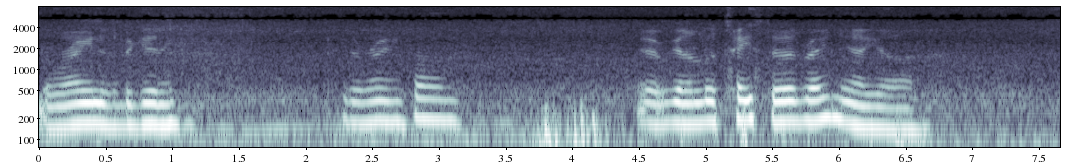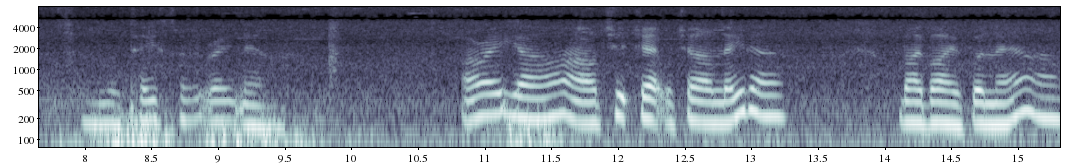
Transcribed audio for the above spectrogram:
The rain is beginning. See the rain falling? Yeah, we're getting a little taste of it right now, y'all. A little taste of it right now. All right, y'all. I'll chit chat with y'all later. Bye bye for now.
